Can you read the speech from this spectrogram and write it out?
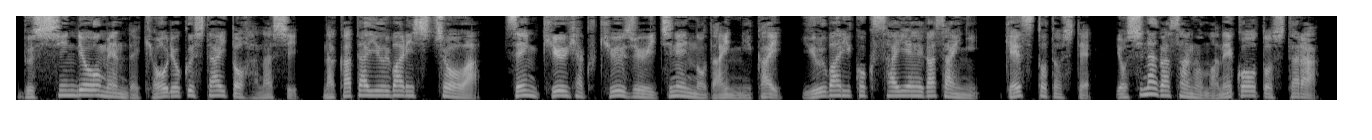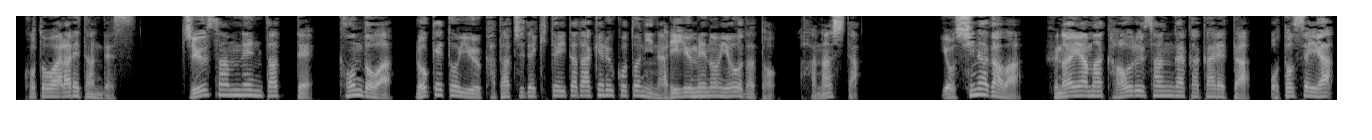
物心両面で協力したいと話し、中田夕張市長は1991年の第2回、夕張国際映画祭に、ゲストとして、吉永さんを招こうとしたら、断られたんです。13年経って、今度は、ロケという形で来ていただけることになり夢のようだと、話した。吉永は、船山薫さんが書かれた、落とせや、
